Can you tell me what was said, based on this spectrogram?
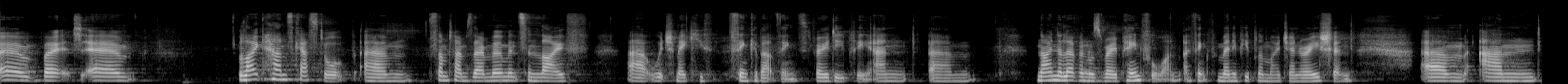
uh, but um, like Hans Castorp, um, sometimes there are moments in life uh, which make you think about things very deeply. And 9-11 um, was a very painful one, I think, for many people in my generation. Um, and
